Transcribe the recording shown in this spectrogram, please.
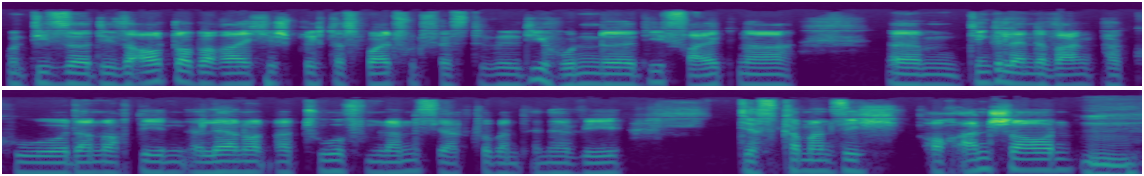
und diese, diese Outdoor-Bereiche, sprich das Wildfood Festival, die Hunde, die Falkner, ähm, den Geländewagenparcours, dann noch den Lernort Natur vom Landesjagdverband NRW, das kann man sich auch anschauen. Mhm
